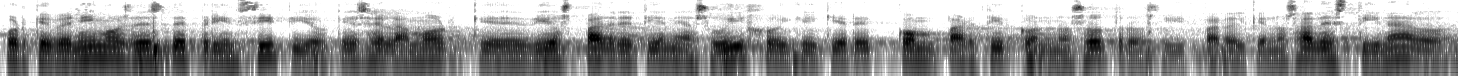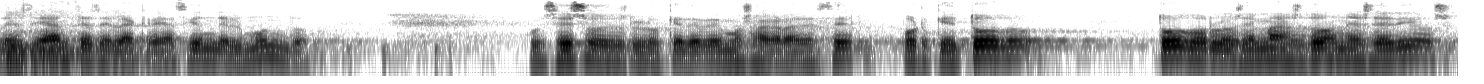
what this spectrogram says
porque venimos de este principio, que es el amor que Dios Padre tiene a su Hijo y que quiere compartir con nosotros y para el que nos ha destinado desde antes de la creación del mundo. Pues eso es lo que debemos agradecer, porque todo, todos los demás dones de Dios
